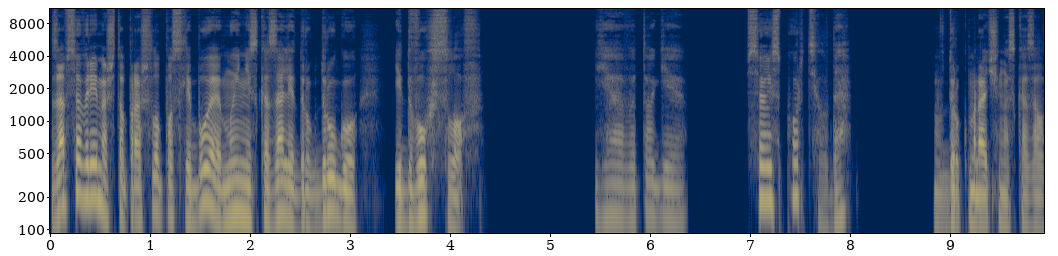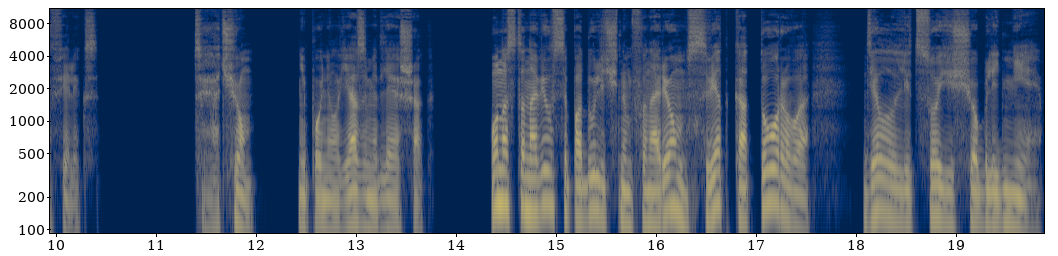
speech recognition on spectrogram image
За все время, что прошло после боя, мы не сказали друг другу и двух слов. «Я в итоге все испортил, да?» — вдруг мрачно сказал Феликс. «Ты о чем? Не понял я, замедляя шаг. Он остановился под уличным фонарем, свет которого делал лицо еще бледнее.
